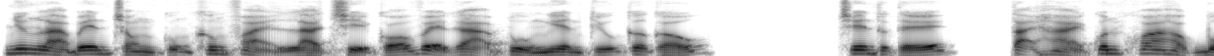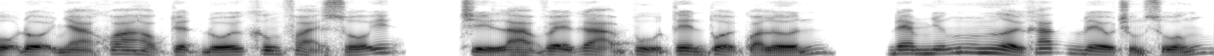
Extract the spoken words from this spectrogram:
nhưng là bên trong cũng không phải là chỉ có vệ gạ tù nghiên cứu cơ cấu. Trên thực tế, tại Hải quân khoa học bộ đội nhà khoa học tuyệt đối không phải số ít, chỉ là vệ gạ phủ tên tuổi quá lớn, đem những người khác đều trùng xuống,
